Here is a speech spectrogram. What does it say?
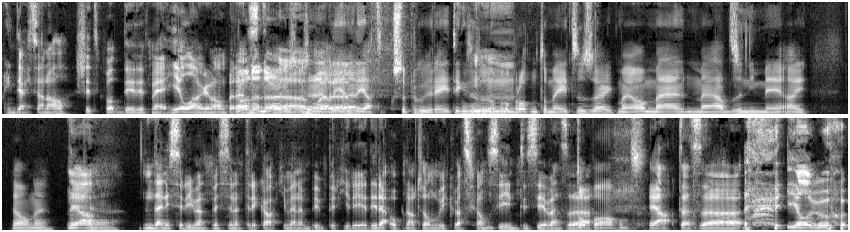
Ik dacht van, oh shit, wat, dit heeft mij heel aangenaam Oh, verrast. nee, nee. Dus Eh, maar, alleen, eh, die had supergoeie ratings en zo, Mhm. op Rotten Tomatoes, zeg ik. Maar ja, mij, mij hadden ze niet mee. Ai. Ja, nee. ja. En dan is er iemand met zijn trekhaakje met een bumper gereden, die dat ook naar John Wick was gaan zien. Dus die was... eh, topavond. Ja, het is eh, heel goed.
